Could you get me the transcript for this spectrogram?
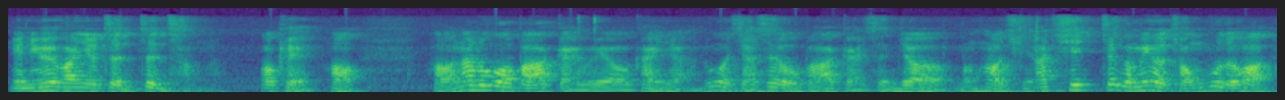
哎，你会发现就正正常了。OK，好，好，那如果我把它改回来，我看一下，如果假设我把它改成叫门号清啊，清这个没有重复的话。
